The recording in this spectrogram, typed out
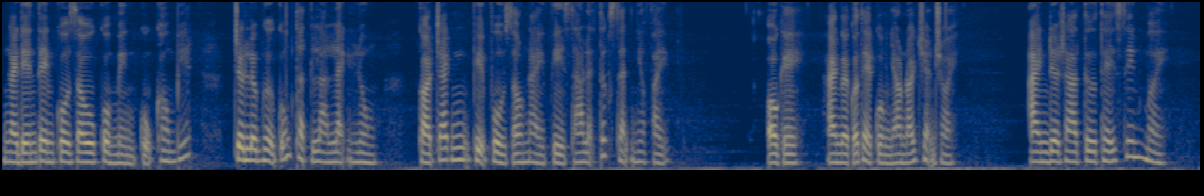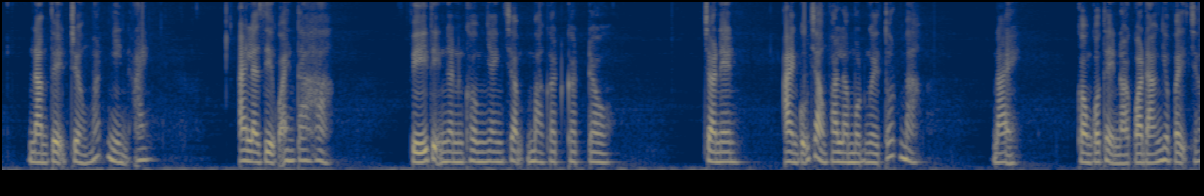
Ngay đến tên cô dâu của mình cũng không biết, Trần Lực Ngự cũng thật là lạnh lùng, có trách vị phù dâu này vì sao lại tức giận như vậy. Ok, hai người có thể cùng nhau nói chuyện rồi. Anh đưa ra tư thế xin mời. Nam tuệ trưởng mắt nhìn anh. Anh là gì của anh ta hả? Phí thị ngân không nhanh chậm mà gật gật đầu. Cho nên, anh cũng chẳng phải là một người tốt mà. Này, không có thể nói quá đáng như vậy chứ.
